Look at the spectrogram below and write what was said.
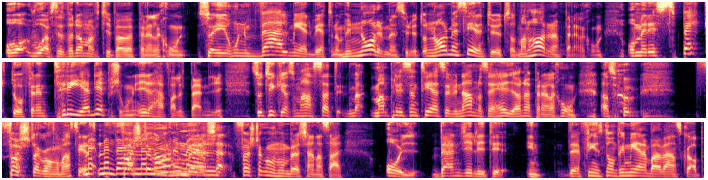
och oavsett vad de har för typ av öppen relation så är hon väl medveten om hur normen ser ut och normen ser inte ut så att man har en öppen relation. Och med respekt då för en tredje person, i det här fallet Benji, så tycker jag som Hasse att ma- man presenterar sig vid namn och säger hej jag har en öppen relation. Alltså första gången man ses. Men- men första, gången hon normen- börjar, känna- första gången hon börjar känna så här, oj Benji är lite, in, det finns någonting mer än bara vänskap.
